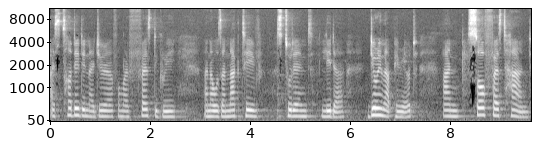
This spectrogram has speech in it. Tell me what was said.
I studied in Nigeria for my first degree, and I was an active student leader during that period and saw firsthand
